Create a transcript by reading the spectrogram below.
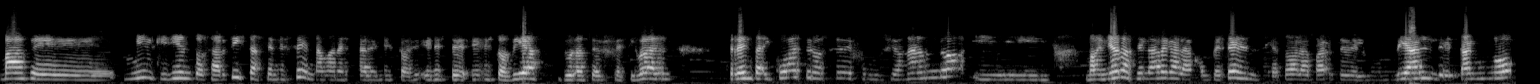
más de 1.500 artistas en escena van a estar en estos, en, este, en estos días durante el festival. 34 sedes funcionando y mañana se larga la competencia, toda la parte del mundial de tango,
